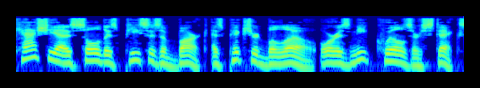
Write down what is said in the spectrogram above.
Cassia is sold as pieces of bark as pictured below or as neat quills or sticks.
